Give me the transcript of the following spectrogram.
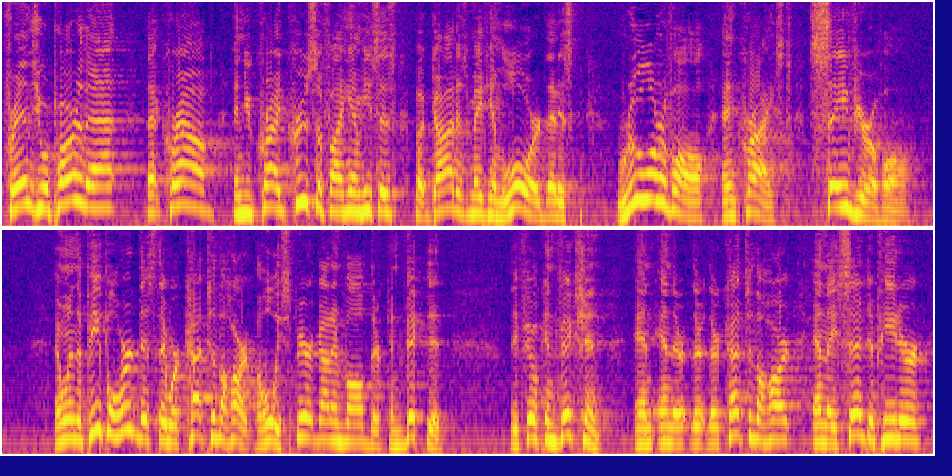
Friends, you were part of that, that crowd, and you cried, Crucify him. He says, But God has made him Lord, that is, ruler of all, and Christ, Savior of all. And when the people heard this, they were cut to the heart. The Holy Spirit got involved. They're convicted. They feel conviction and, and they're, they're, they're cut to the heart. And they said to Peter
